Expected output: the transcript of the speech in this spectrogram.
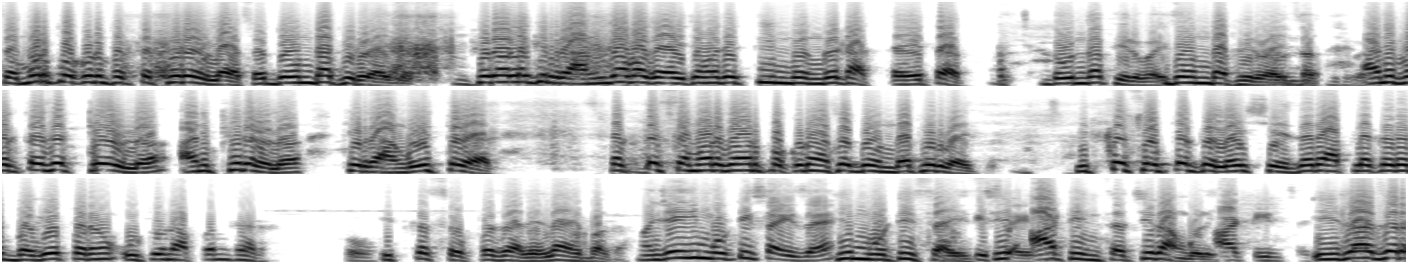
समोर पकडून फक्त फिरवलं असं दोनदा फिरवायचं. फिरवलं की रांगा बघा याच्यामध्ये तीन रंग टाकता येतात. दोनदा फिरवायचं. दोनदा फिरवायचं. आणि फक्त असं ठेवलं आणि फिरवलं की रांगोळी तयार. फक्त समोरासमोर पकडून असं दोनदा फिरवायचं. इतकं सोपं केलंय. शेजारी आपल्याकडे बघेपर्यंत उठून आपण घर. इतकं सोपं झालेलं आहे बघा. म्हणजे ही मोठी साईज आहे? ही मोठी साईज ही. आठ इंचाची रांगोळी. आठ इंच हिला जर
